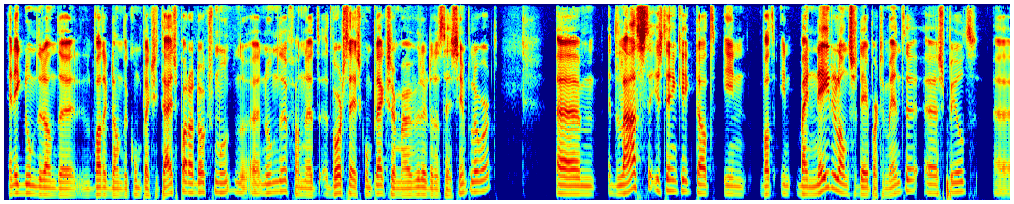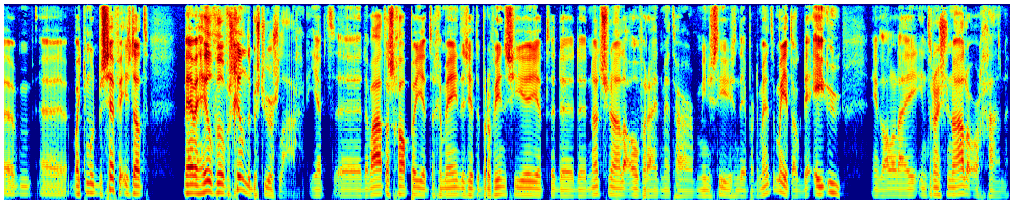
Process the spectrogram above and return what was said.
En ik noemde dan de, wat ik dan de complexiteitsparadox eh, noemde. Van het, het wordt steeds complexer, maar we willen dat het steeds simpeler wordt. Ehm, het laatste is denk ik dat in wat in, bij Nederlandse departementen eh, speelt, ehm, eh, wat je moet beseffen is dat we hebben heel veel verschillende bestuurslagen. Je hebt de waterschappen, je hebt de gemeentes, je hebt de provinciën, je hebt de, de, de nationale overheid met haar ministeries en departementen, maar je hebt ook de EU. Je hebt allerlei internationale organen.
